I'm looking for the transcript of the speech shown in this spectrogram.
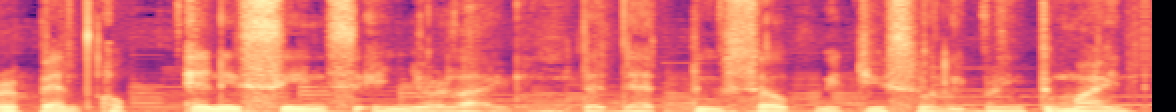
Repent of any sins in your life. The death to self would usually bring to mind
